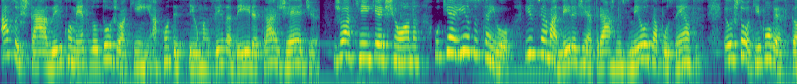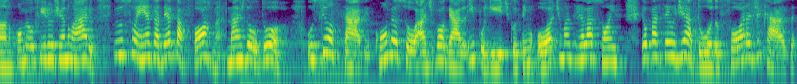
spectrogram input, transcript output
Assustado, ele comenta: Doutor Joaquim, aconteceu uma verdadeira tragédia. Joaquim questiona: O que é isso, senhor? Isso é maneira de entrar nos meus aposentos? Eu estou aqui conversando com meu filho Januário e o senhor entra dessa forma? Mas, doutor, o senhor sabe, como eu sou advogado e político, eu tenho ótimas relações. Eu passei o dia todo fora de casa,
